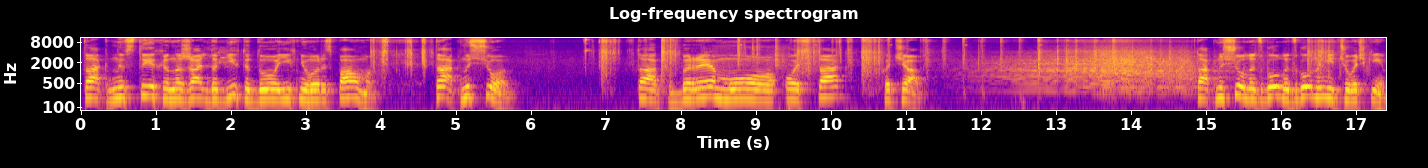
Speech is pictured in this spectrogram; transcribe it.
Так, не встиг, на жаль, добігти до їхнього респаума. Так, ну що? Так, беремо ось так. Хоча б. Так, ну що, let's go, let's go на мід, чувачки.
